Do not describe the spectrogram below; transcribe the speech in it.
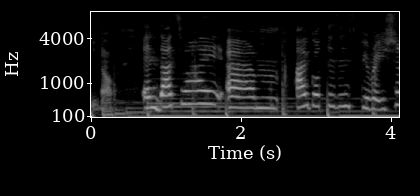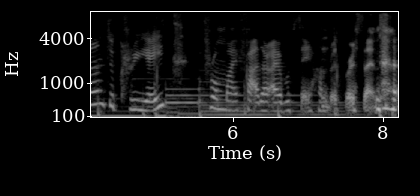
you know. And that's why um, i got this inspiration to create from my father i would say 100%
